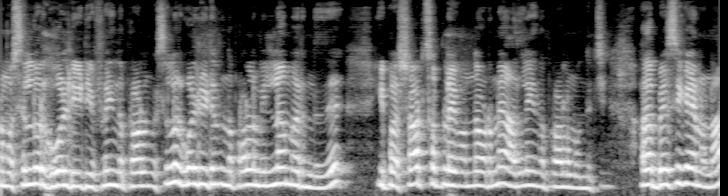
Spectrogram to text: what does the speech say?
நம்ம சில்வர் கோல்டு இடிஎஃப்லையும் இந்த ப்ராப்ளம் சில்வர் கோல்டு இடிஎஃப் இந்த ப்ராப்ளம் இல்லாமல் இருந்தது. இப்போ ஷார்ட் சப்ளை வந்த உடனே அதுலேயும் இந்த ப்ராப்ளம் வந்துச்சு. அதாவது பேசிக்காக என்னென்னா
